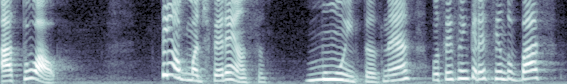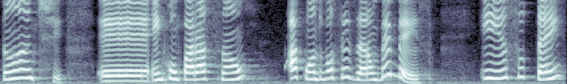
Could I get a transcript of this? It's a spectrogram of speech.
atual. Tem alguma diferença? Muitas, né? Vocês vêm crescendo bastante é, em comparação a quando vocês eram bebês. E isso tem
